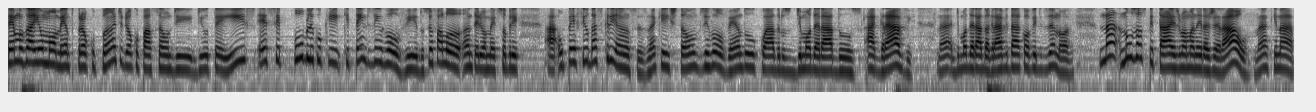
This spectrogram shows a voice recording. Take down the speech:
Temos aí um momento preocupante de ocupação de, de UTIs. Esse público que, que tem desenvolvido, o senhor falou anteriormente sobre a, o perfil das crianças, né, que estão desenvolvendo quadros de moderados a grave, né, de moderado a grave da Covid-19. nos hospitais, de uma maneira geral, né, aqui na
